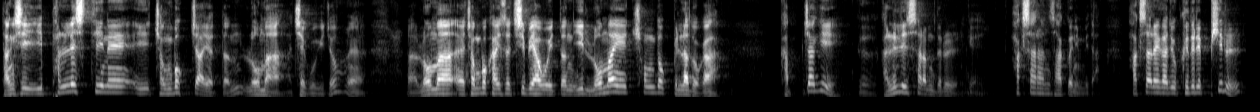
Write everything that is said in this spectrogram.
당시 이 팔레스틴의 정복자였던 로마 제국이죠. 예. 어, 로마 정복하에서 지배하고 있던 이 로마의 총독 빌라도가 갑자기 그 갈릴리 사람들을 학살한 사건입니다. 학살해가지고 그들의 피를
